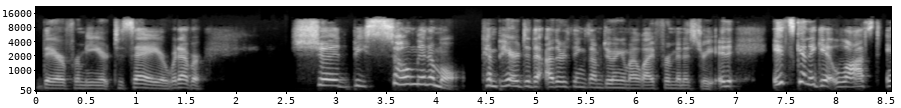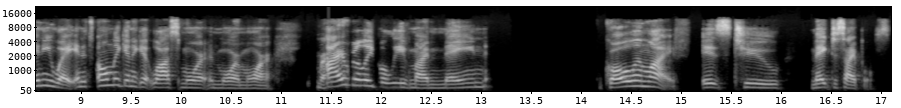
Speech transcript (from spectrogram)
there for me or to say or whatever should be so minimal compared to the other things I'm doing in my life for ministry. It, it's going to get lost anyway, and it's only going to get lost more and more and more. Right. I really believe my main goal in life is to make disciples.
